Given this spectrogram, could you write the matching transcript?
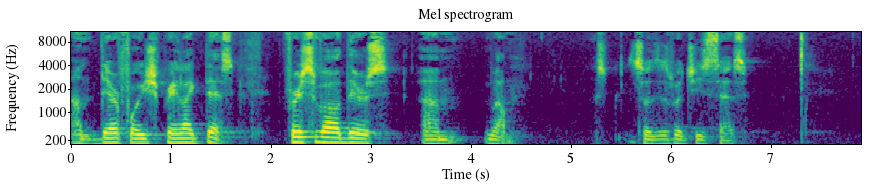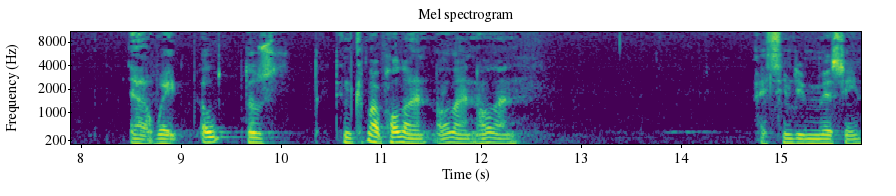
Um, therefore, you should pray like this. First of all, there's, um, well, so this is what Jesus says. Oh, wait. Oh, those didn't come up. Hold on, hold on, hold on. I seem to be missing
